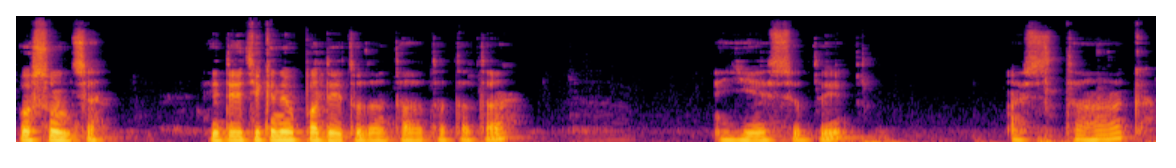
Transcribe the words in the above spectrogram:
Посунься. Іди, тільки не впади туди. Та-та-та-та. Є сюди. Ось так.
